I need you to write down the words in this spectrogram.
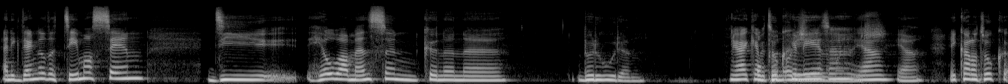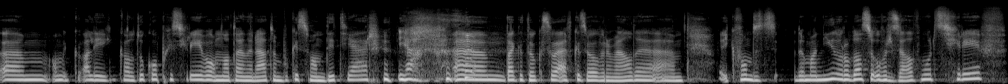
En ik denk dat het thema's zijn die heel wat mensen kunnen uh, beroeren. Ja, ik heb het ook gelezen. Ja. ja. Ik, had het ook, um, om, ik, allee, ik had het ook opgeschreven, omdat het inderdaad een boek is van dit jaar. Ja. um, dat ik het ook zo even zou vermelden. Um, ik vond het, de manier waarop dat ze over zelfmoord schreef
